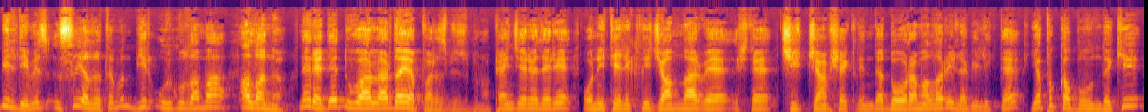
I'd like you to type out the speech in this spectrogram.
bildiğimiz ısı yalıtımın bir uygulama alanı. Nerede? Duvarlarda yaparız biz bunu. Pencereleri o nitelikli camlar ve işte çift cam şeklinde doğramalarıyla birlikte yapı kabuğundaki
